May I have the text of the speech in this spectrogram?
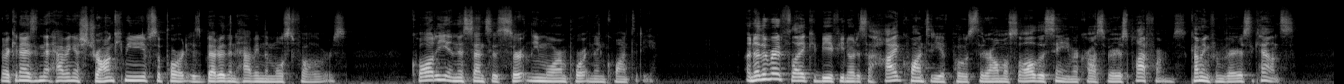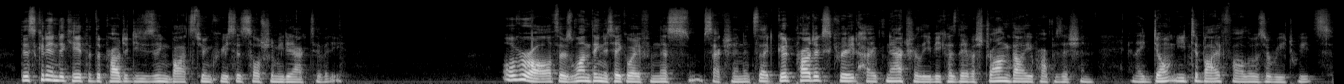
recognizing that having a strong community of support is better than having the most followers. Quality in this sense is certainly more important than quantity. Another red flag could be if you notice a high quantity of posts that are almost all the same across various platforms, coming from various accounts. This could indicate that the project is using bots to increase its social media activity. Overall, if there's one thing to take away from this section, it's that good projects create hype naturally because they have a strong value proposition and they don't need to buy follows or retweets.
